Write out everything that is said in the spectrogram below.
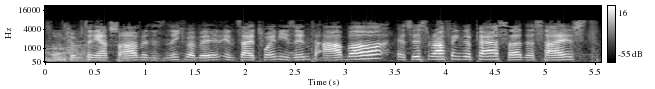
So, ein 15 Yard Strafe ist es nicht, weil wir inside 20 sind, aber es ist roughing the passer, das heißt,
